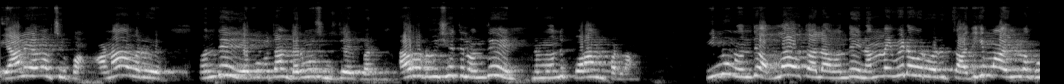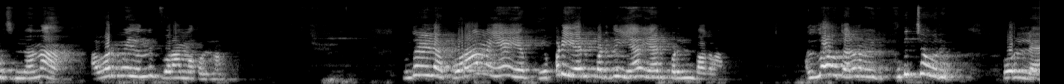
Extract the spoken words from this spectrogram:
ஏழையாக தான் வச்சிருப்பான். ஆனால் அவர் வந்து எப்போ பார்த்தாலும் தர்மம் செஞ்சுட்டே இருப்பார். அவரோட விஷயத்துல வந்து நம்ம வந்து பொறாமப்படலாம். இன்னொன்று வந்து அல்லாஹு தாலா வந்து நம்மை விட ஒருவருக்கு அதிகமாக இன்மை கொடுத்துருந்தோம்னா அவர் மீது வந்து பொறாம கொள்ளலாம். முதலில் பொறாமை ஏன் எப்- எப்படி ஏற்படுது ஏன் ஏற்படுதுன்னு பார்க்கலாம். அல்லாஹ் தாலா நமக்கு பிடிச்ச ஒரு பொருளை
